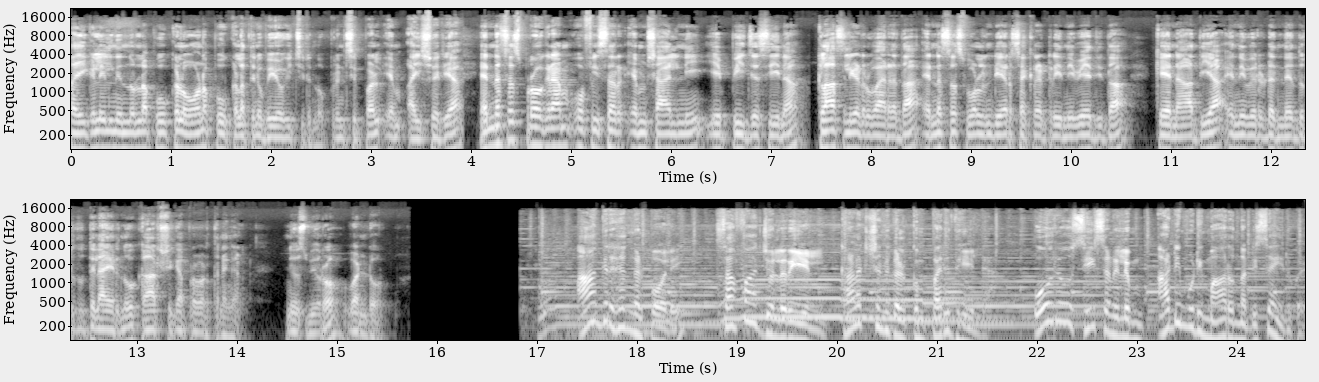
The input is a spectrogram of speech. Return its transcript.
തൈകളിൽ നിന്നുള്ള പൂക്കൾ ഓണപ്പൂക്കളത്തിന് ഉപയോഗിച്ചിരുന്നു. Principal M Aishwarya N S S programme officer M Shalini A P Jaseena class leader Varada N S S volunteer secretary Nivedita K Nadiya എന്നിവരുടെ നേതൃത്വത്തിലായിരുന്നു കാർഷിക പ്രവർത്തനങ്ങൾ. News bureau Wandoor. ആഗ്രഹങ്ങൾ പോലെ സഫ ജ്വല്ലറിയിൽ കളക്ഷനുകൾക്കും പരിധിയില്ല. ഓരോ സീസണിലും അടിമുടി മാറുന്ന ഡിസൈനുകൾ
